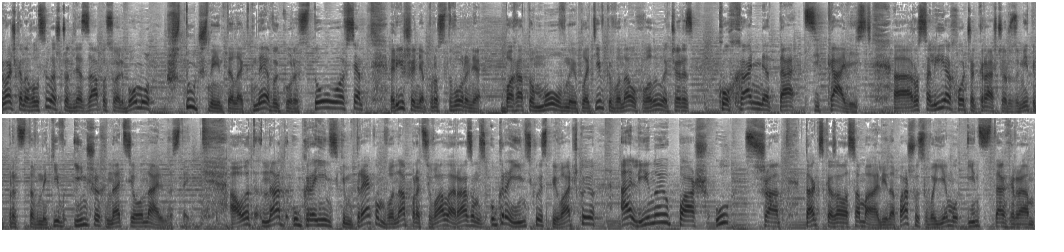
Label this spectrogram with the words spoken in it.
Співачка наголосила, що для запису альбому штучний інтелект не використовувався. Рішення про створення багатомовної платівки вона ухвалила через кохання та цікавість. Росалія хоче краще розуміти представників інших національностей. А от над українським треком вона працювала разом з українською співачкою Аліною Паш у США. Так сказала сама Аліна Паш у своєму інстаграм.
